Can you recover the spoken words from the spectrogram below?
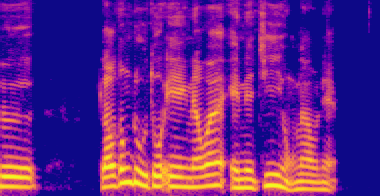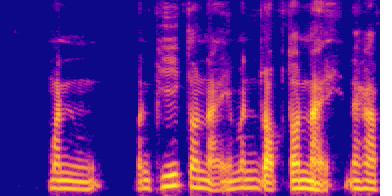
คือเราต้องดูตัวเองนะว่า energy ของเราเนี่ยมันมันพีคตอนไหนมันดรอปตอนไหนนะครับ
